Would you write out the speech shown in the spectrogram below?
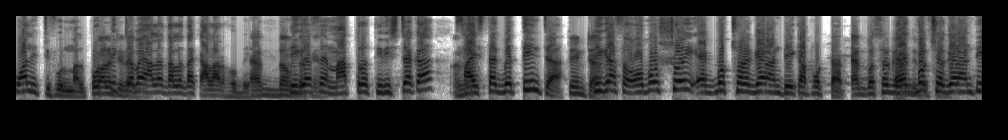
কোয়ালিটিফুল মাল। প্রত্যেকটা ভাই আলাদা আলাদা কালার হবে। ঠিক আছে? মাত্র তিরিশ টাকা সাইজ থাকবে তিনটা। তিনটা। ঠিক আছে? অবশ্যই এক বছরের গ্যারান্টি কাপড়টার। এক বছর এক বছর গ্যারান্টি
